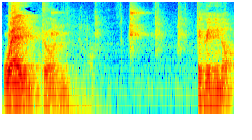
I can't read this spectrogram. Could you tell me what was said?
Wellington. E quindi no.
